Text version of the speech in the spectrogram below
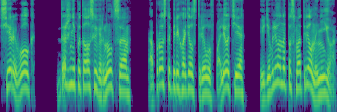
Серый волк даже не пытался увернуться, а просто перехватил стрелу в полете и удивленно посмотрел на нее.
